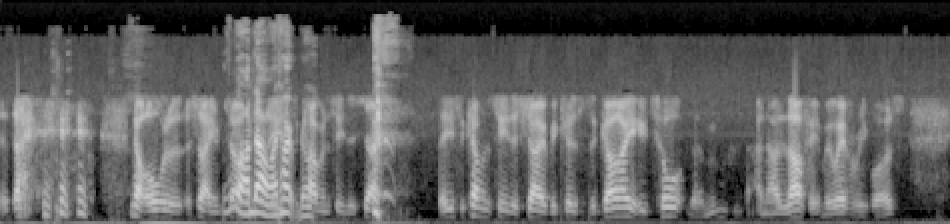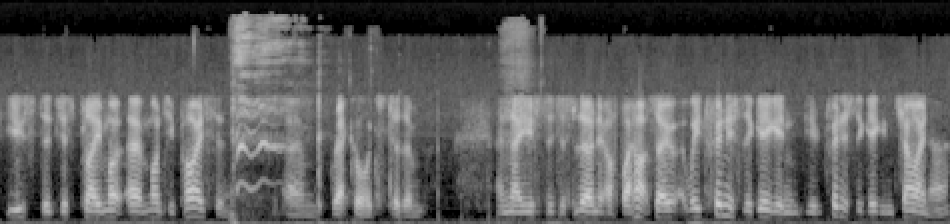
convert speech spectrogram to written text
not all at the same time. Well, no, used hope to not. Come and see the show. they used to come and see the show because the guy who taught them, and I love him, whoever he was, used to just play Mo- uh, Monty Python um, records to them and they used to just learn it off by heart. So we'd finish the gig in you'd finish the gig in China,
